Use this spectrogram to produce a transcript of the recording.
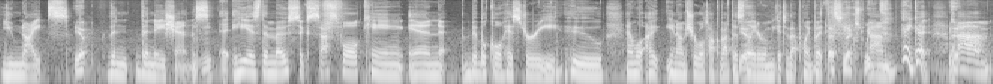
unites Yep. The the nations. Mm-hmm. He is the most successful king in biblical history. Who and we'll, I, you know, I'm sure we'll talk about this Yeah. later when we get to that point. But That's next week. um, hey, good. Um,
